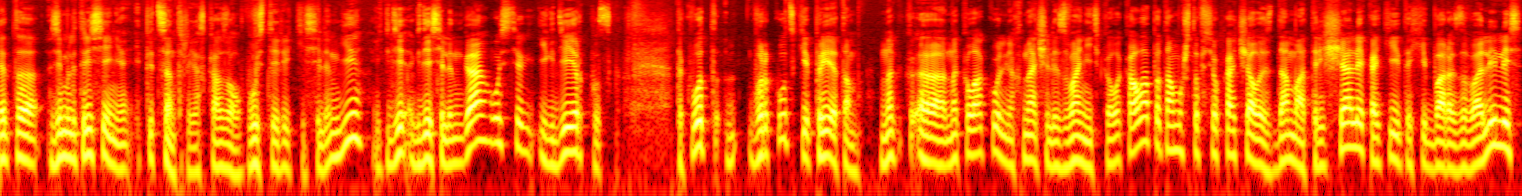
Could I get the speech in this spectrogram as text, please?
это землетрясение, эпицентр, я сказал, в устье реки Селенги, и где, где Селенга устье и где Иркутск. Так вот, в Иркутске при этом на, э, на колокольнях начали звонить колокола, потому что все качалось, дома трещали, какие-то хибары завалились,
